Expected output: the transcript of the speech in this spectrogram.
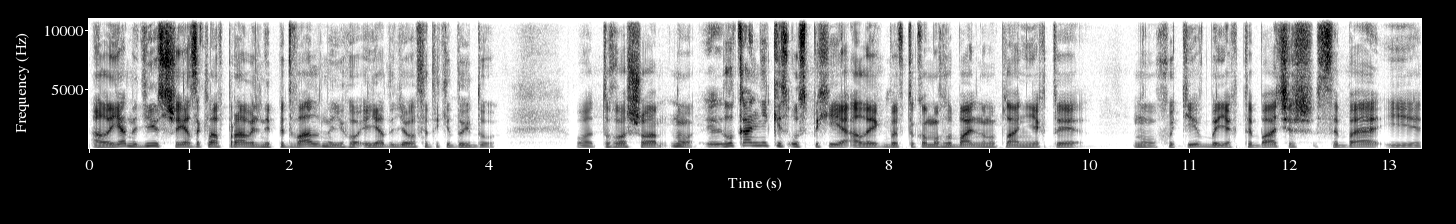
Але я надіюсь, що я заклав правильний підвал на його, і я до нього все-таки дойду. От, Того, що ну, локальні якісь успіхи є, але якби в такому глобальному плані, як ти ну, хотів би, як ти бачиш себе і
